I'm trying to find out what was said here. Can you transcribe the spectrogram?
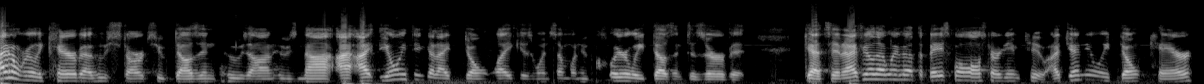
I don't really care about who starts, who doesn't, who's on, who's not. I, I the only thing that I don't like is when someone who clearly doesn't deserve it gets. And I feel that way about the baseball All Star game too. I genuinely don't care,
